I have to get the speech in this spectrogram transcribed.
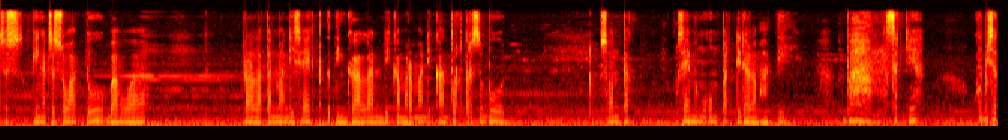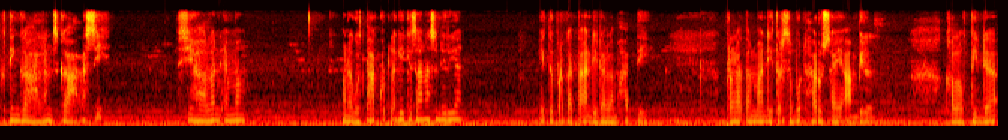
ses, keinget sesuatu bahwa peralatan mandi saya ketinggalan di kamar mandi kantor tersebut. Sontak saya mengumpat di dalam hati. Bangsat ya, kok bisa ketinggalan segala sih? Sialan emang. Mana gue takut lagi ke sana sendirian. Itu perkataan di dalam hati. Peralatan mandi tersebut harus saya ambil. Kalau tidak,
